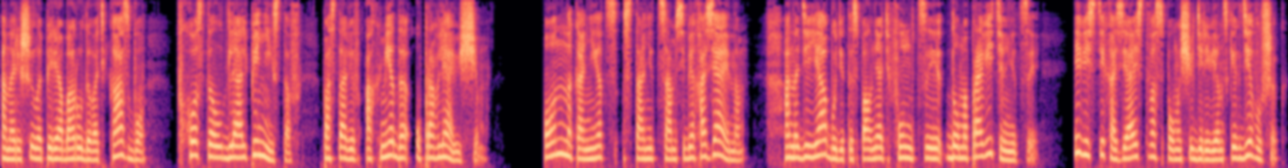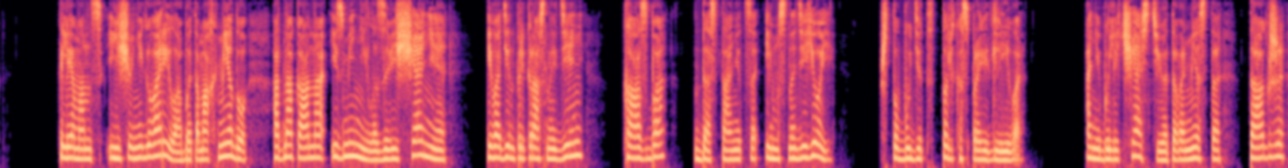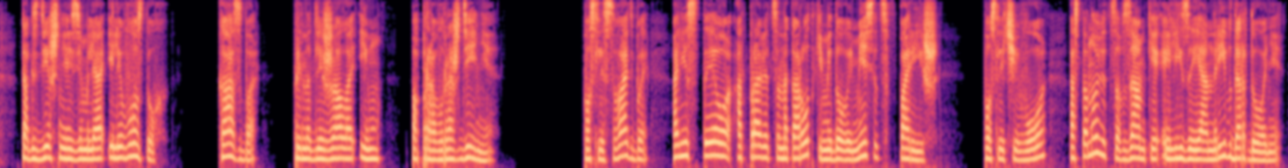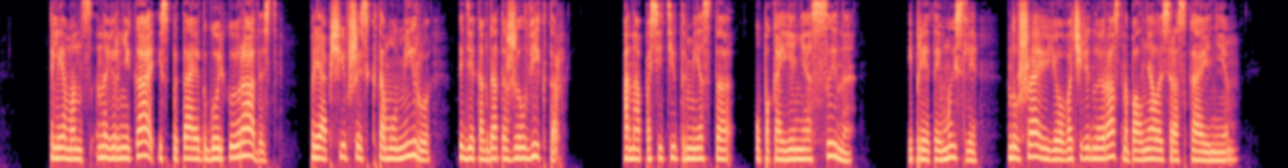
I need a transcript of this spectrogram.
Она решила переоборудовать Казбу в хостел для альпинистов, поставив Ахмеда управляющим. Он, наконец, станет сам себе хозяином, а Надия будет исполнять функции домоправительницы и вести хозяйство с помощью деревенских девушек. Клеманс еще не говорила об этом Ахмеду, однако она изменила завещание, и в один прекрасный день Казба достанется им с Надеей, что будет только справедливо. Они были частью этого места так же, как здешняя земля или воздух. Казба принадлежала им по праву рождения. После свадьбы они с Тео отправятся на короткий медовый месяц в Париж, после чего остановятся в замке Элизы и Анри в Дордоне. Клеманс наверняка испытает горькую радость, приобщившись к тому миру, где когда-то жил Виктор. Она посетит место упокоения сына, и при этой мысли душа ее в очередной раз наполнялась раскаянием.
